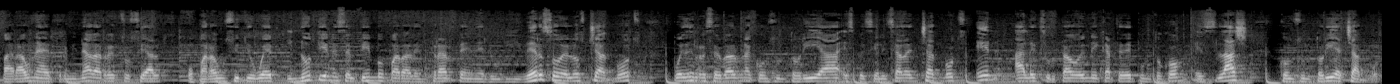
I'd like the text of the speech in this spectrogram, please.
para una determinada red social o para un sitio web y no tienes el tiempo para adentrarte en el universo de los chatbots, puedes reservar una consultoría especializada en chatbots en alexhurtadomktd.com slash consultoría chatbot.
